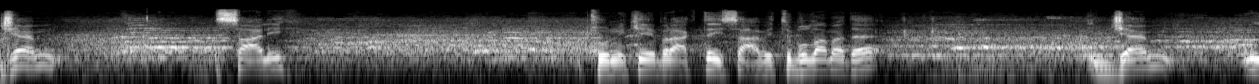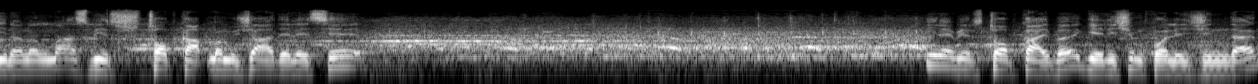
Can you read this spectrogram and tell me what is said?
Cem Salih turnikeyi bıraktı isabeti bulamadı. Cem inanılmaz bir top kapma mücadelesi. Yine bir top kaybı Gelişim Koleji'nden.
